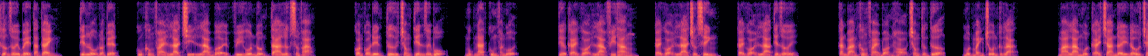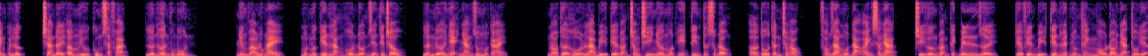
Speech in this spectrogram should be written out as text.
thượng giới bể tan cảnh, tiên lộ đoạn tuyệt, cũng không phải là chỉ là bởi vì hỗn độn tà lực xâm phạm, còn có đến từ trong tiên giới bộ, mục nát cùng phản bội. Kia cái gọi là phi thăng, cái gọi là trường sinh, cái gọi là tiên giới. Căn bản không phải bọn họ trong tưởng tượng, một mảnh trốn cực lạc, mà là một cái tràn đầy đấu tranh quyền lực, tràn đầy âm mưu cùng sát phạt, lớn hơn vũng bùn. Nhưng vào lúc này, một mực yên lặng hỗn độn diễn thiên châu, lần nữa nhẹ nhàng rung một cái. Nó tựa hồ là bị kia đoạn trong trí nhớ một ít tin tức xúc động, ở tô thần trong óc, phóng ra một đạo ánh sáng nhạt, chỉ hướng đoạn kích bên dưới, kia phiến bị tiên huyết nhuộm thành màu đỏ nhạt thổ địa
